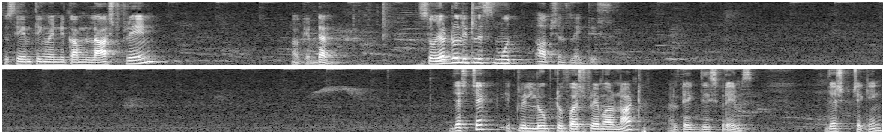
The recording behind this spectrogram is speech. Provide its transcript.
So same thing when you come last frame. Okay done. So you have to do little smooth options like this just check it will loop to first frame or not. I'll take these frames. Just checking.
